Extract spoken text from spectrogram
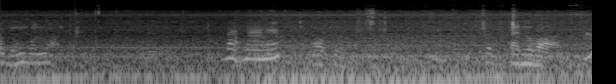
ราถึงบนแล้วบัตรมานะ โอเคเป็นหัวอ้า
